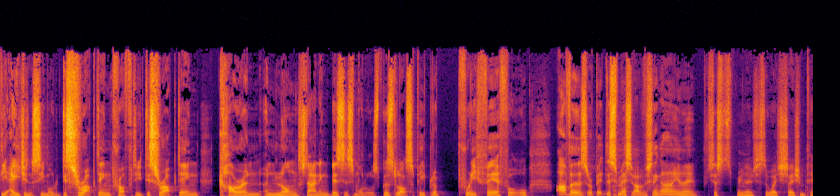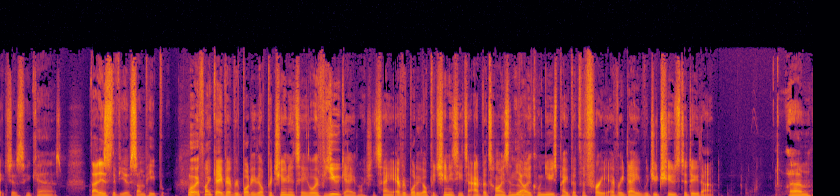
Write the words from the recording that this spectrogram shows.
the agency model, disrupting property, disrupting current and long-standing business models. Because lots of people are pretty fearful. Others are a bit dismissive. Others think, oh, you know, just you know, just a way to show some pictures. Who cares? That is the view of some people. Well, if I gave everybody the opportunity, or if you gave, I should say, everybody the opportunity to advertise in the Yeah. local newspaper for free every day, would you choose to do that? Um,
